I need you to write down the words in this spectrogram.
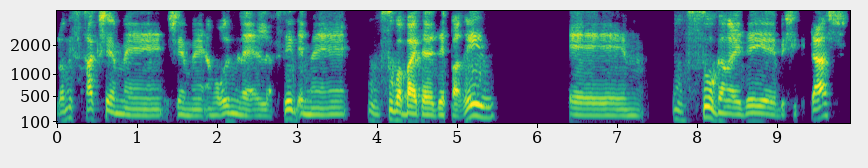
לא משחק שהם, אה, שהם אמורים להפסיד, הם הובסו בבית על ידי פריז, הובסו גם על ידי בשקטש,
